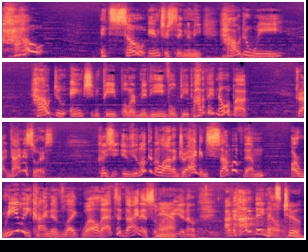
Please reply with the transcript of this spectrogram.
how it's so interesting to me. How do we, how do ancient people or medieval people, how do they know about dra- dinosaurs? Because if you look at a lot of dragons, some of them are really kind of like, well, that's a dinosaur, Yeah. you know. I mean, how did they know? It's true.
